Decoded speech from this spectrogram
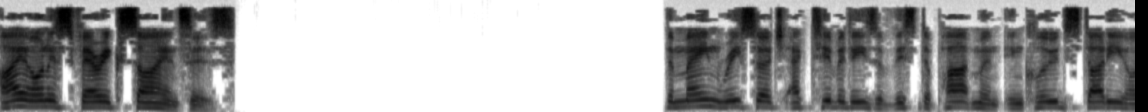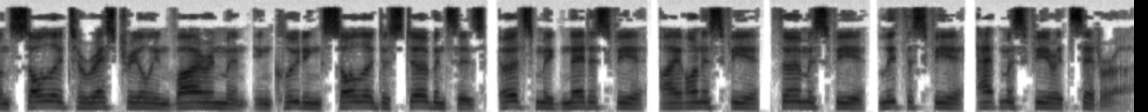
Ionospheric sciences The main research activities of this department include study on solar terrestrial environment including solar disturbances, Earth's magnetosphere, ionosphere, thermosphere, lithosphere, atmosphere etc.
